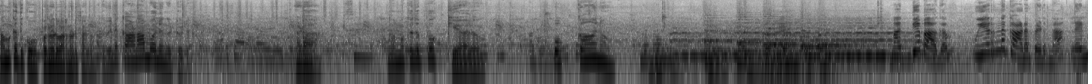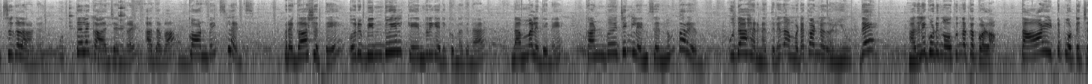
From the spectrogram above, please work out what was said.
നമുക്കത് കോപ്പനോട് പറഞ്ഞു കൊടുത്താലോ അത് പിന്നെ കാണാൻ പോലും കിട്ടൂല. എടാ നമുക്കത് പൊക്കിയാലോ? പൊക്കാനോ? മധ്യഭാഗം ഉയർന്നു കാണപ്പെടുന്ന ലെൻസുകളാണ് ഉത്തല കാജങ്ങൾ അഥവാ കോൺവെക്സ് ലെൻസ്. പ്രകാശത്തെ ഒരു ബിന്ദുവിൽ കേന്ദ്രീകരിക്കുന്നതിനാൽ നമ്മൾ ഇതിനെ കൺവേർജിംഗ് ലെൻസ് എന്നും പറയുന്നു. ഉദാഹരണത്തിന് നമ്മുടെ കണ്ണുകൾ. ദേ അതിലെ കൂടി നോക്കുന്നൊക്കെ കൊള്ളാം. താഴെ ഇട്ട് പൊട്ടിച്ച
